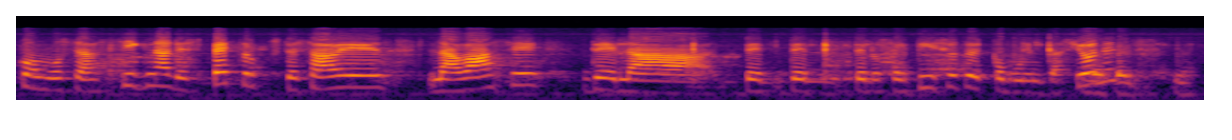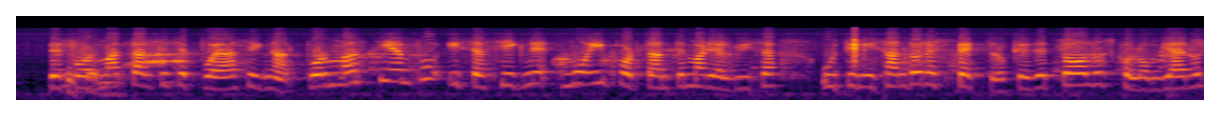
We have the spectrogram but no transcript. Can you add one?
como se asigna el espectro, que usted sabe es la base de, la, de los servicios de comunicaciones de forma tal que se pueda asignar por más tiempo y se asigne, muy importante María Luisa, utilizando el espectro que es de todos los colombianos,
